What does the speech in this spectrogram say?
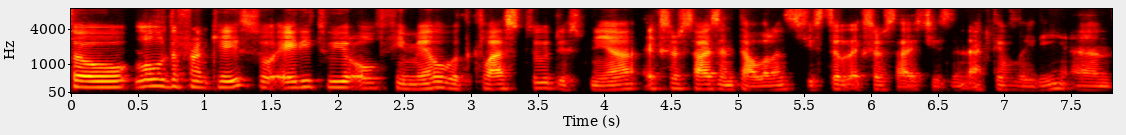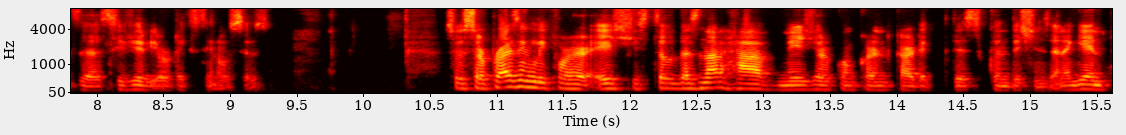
So a little different case. So 82-year-old female with class 2 dyspnea, exercise intolerance. She still exercises. She's an active lady and uh, severe aortic stenosis. So surprisingly for her age, she still does not have major concurrent cardiac disease conditions. And again,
